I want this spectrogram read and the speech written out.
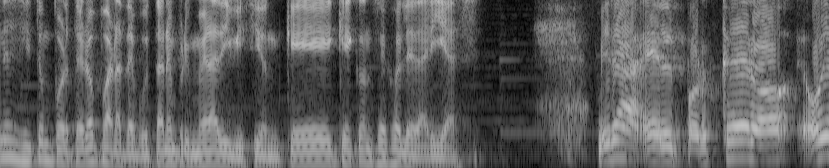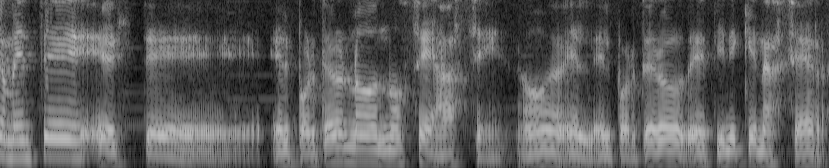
necesita un portero para debutar en primera división? ¿Qué, qué consejos le darías? Mira, el portero, obviamente, este, el portero no, no se hace, ¿no? El, portero eh, tiene que nacer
